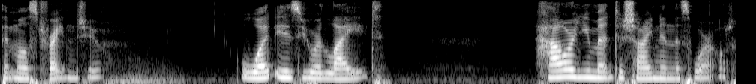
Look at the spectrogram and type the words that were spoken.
that most frightens you. What is your light? How are you meant to shine in this world?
